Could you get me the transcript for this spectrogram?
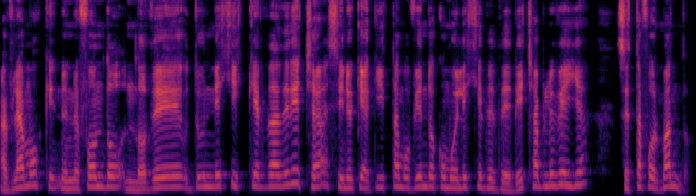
hablamos que en el fondo no de, un eje izquierda-derecha, sino que aquí estamos viendo cómo el eje de derecha plebeya se está formando.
